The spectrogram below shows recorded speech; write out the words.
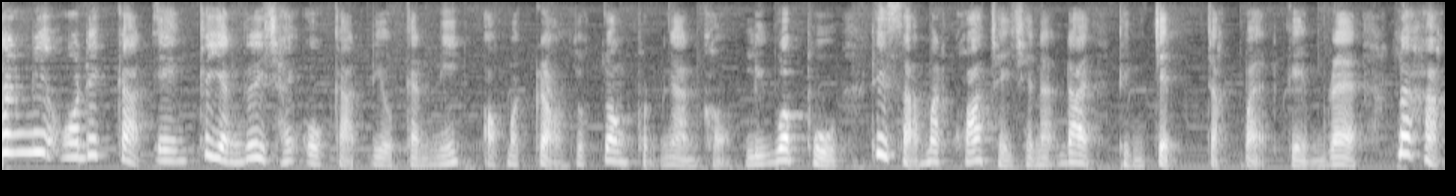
ทั้งนี้โอเดกาดเองก็ยังได้ใช้โอกาสเดียวกันนี้ ออกมากล่าวยกย่องผลงานของลิเวอร์พูลที่สามารถคว้าชัยชนะได้ถึง 7 จาก 8 เกมแรก และหาก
